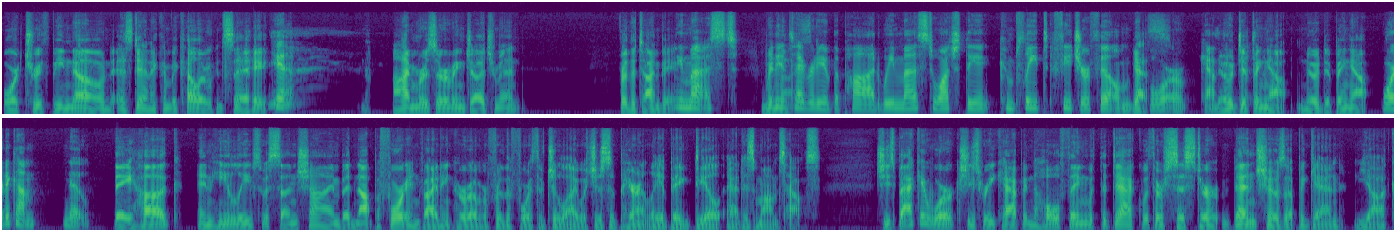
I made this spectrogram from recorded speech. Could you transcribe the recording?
or truth be known, as Danica McKellar would say, yeah. I'm reserving judgment for the time being. We must. We the must. integrity of the pod. We must watch the complete feature film Yes. before. No dipping out. No dipping out. More to come. No. They hug and he leaves with Sunshine, but not before inviting her over for the 4th of July, which is apparently a big deal at his mom's house. She's back at work. She's recapping the whole thing with the deck with her sister. Ben shows up again. Yuck.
